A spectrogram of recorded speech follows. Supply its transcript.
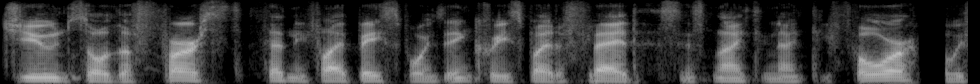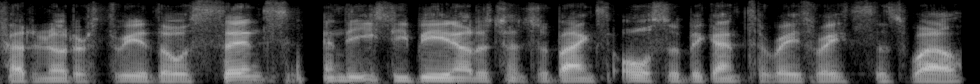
June saw the first 75 basis points increase by the Fed since 1994. We've had another three of those since. And the ECB and other central banks also began to raise rates as well.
